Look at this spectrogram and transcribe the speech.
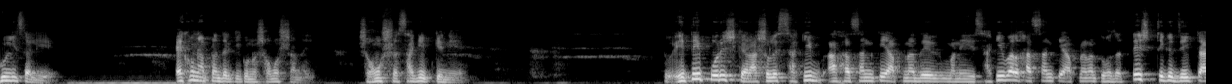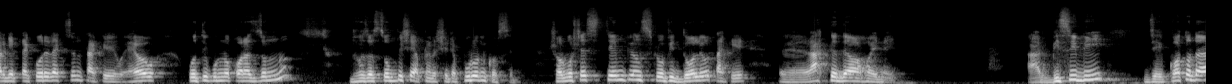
গুলি চালিয়ে। এখন আপনাদের কি কোনো সমস্যা নাই? সমস্যা সাকিবকে নিয়ে। তো এতেই পরিষ্কার। আসলে সাকিব আল হাসানকে আপনাদের মানে সাকিব আল হাসানকে আপনারা দু হাজার তেইশ থেকে যেই টার্গেটটা করে রাখছেন, তাকে প্রতিপূর্ণ করার জন্য দু হাজার আপনারা সেটা পূরণ করছেন। সর্বশেষ চ্যাম্পিয়ন্স ট্রফি দলেও তাকে রাখতে দেওয়া হয় নাই। আর বিসিবি যে কতটা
